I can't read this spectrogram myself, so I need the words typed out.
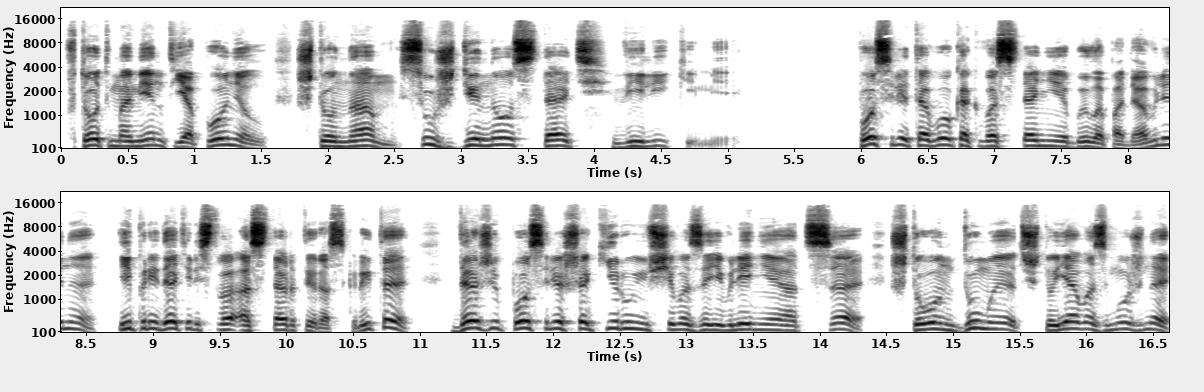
В тот момент я понял, что нам суждено стать великими. После того, как восстание было подавлено и предательство Астарты раскрыто, даже после шокирующего заявления отца, что он думает, что я, возможно,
